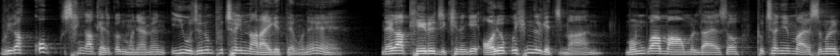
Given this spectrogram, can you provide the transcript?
우리가 꼭 생각해야 될 건 뭐냐면 이 우주는 부처님 나라이기 때문에 내가 계를 지키는 게 어렵고 힘들겠지만 몸과 마음을 다해서 부처님 말씀을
